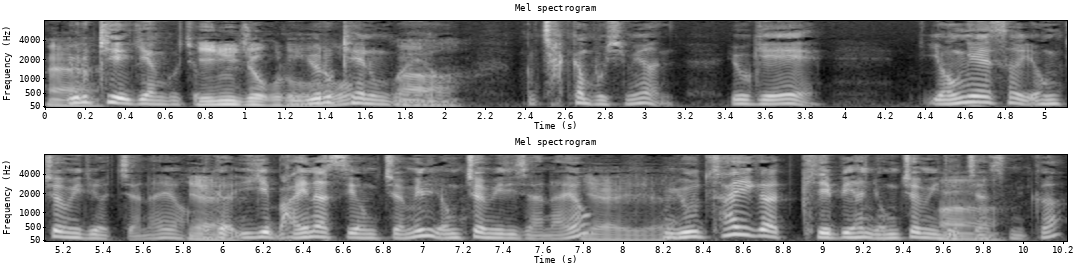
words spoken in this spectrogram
이렇게 얘기한 거죠. 인위적으로 이렇게 해놓은 거예요. 어. 그럼 잠깐 보시면 요게 0에서 0.1이었잖아요. 예. 그러니까 이게 마이너스 0.1, 0.1이잖아요. 예, 예. 요 사이가 갭이 한 0.1이 됐지 어. 않습니까?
